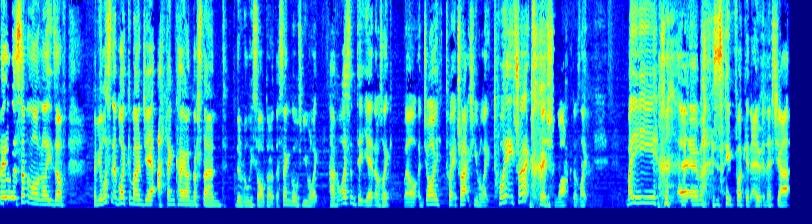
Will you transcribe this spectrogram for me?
was something along the lines of, Have you listened to Blood Command yet? I think I understand the release order of the singles. And you were like, Haven't listened to it yet. And I was like, Well, enjoy 20 tracks. And you were like, 20 tracks? Question mark. And I was like, Bye. um, I was like, fucking out of the chat.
